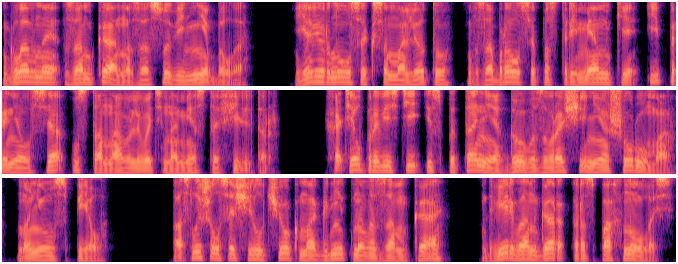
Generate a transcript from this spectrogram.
Главное, замка на засове не было. Я вернулся к самолету, взобрался по стремянке и принялся устанавливать на место фильтр. Хотел провести испытание до возвращения Шурума, но не успел. Послышался щелчок магнитного замка, дверь в ангар распахнулась.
